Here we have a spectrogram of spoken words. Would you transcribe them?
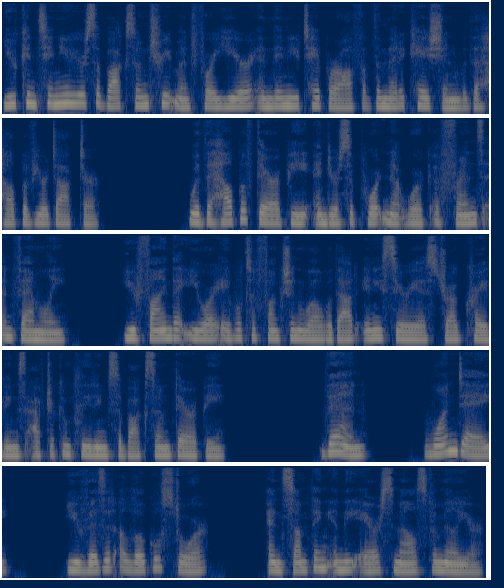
You continue your Suboxone treatment for a year and then you taper off of the medication with the help of your doctor. With the help of therapy and your support network of friends and family, you find that you are able to function well without any serious drug cravings after completing Suboxone therapy. Then, one day, you visit a local store, and something in the air smells familiar.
